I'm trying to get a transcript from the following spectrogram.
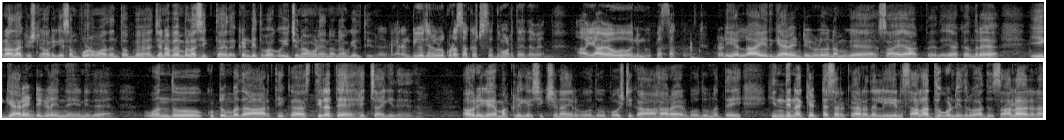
ರಾಧಾಕೃಷ್ಣ ಅವರಿಗೆ ಸಂಪೂರ್ಣವಾದಂಥ ಬೆ ಜನ ಬೆಂಬಲ ಸಿಗ್ತಾ ಇದೆ. ಖಂಡಿತವಾಗೂ ಈ ಚುನಾವಣೆಯನ್ನು ನಾವು ಗೆಲ್ತೀವಿ. ಗ್ಯಾರಂಟಿ ಯೋಜನೆಗಳು ಕೂಡ ಸಾಕಷ್ಟು ಸದ್ದು ಮಾಡ್ತಾ ಇದ್ದಾವೆ. ಆ, ಯಾವ್ಯಾವ ನಿಮಗೆ ಪ್ಲಸ್ ಆಗ್ತದೆ? ನೋಡಿ ಎಲ್ಲ ಐದು ಗ್ಯಾರಂಟಿಗಳು ನಮಗೆ ಸಹಾಯ ಆಗ್ತಾ ಇದೆ. ಯಾಕಂದರೆ ಈ ಗ್ಯಾರಂಟಿಗಳಿಂದ ಏನಿದೆ ಒಂದು ಕುಟುಂಬದ ಆರ್ಥಿಕ ಸ್ಥಿರತೆ ಹೆಚ್ಚಾಗಿದೆ ಇದು. ಅವರಿಗೆ ಮಕ್ಕಳಿಗೆ ಶಿಕ್ಷಣ ಇರ್ಬೋದು, ಪೌಷ್ಟಿಕ ಆಹಾರ ಇರ್ಬೋದು, ಮತ್ತು ಹಿಂದಿನ ಕೆಟ್ಟ ಸರ್ಕಾರದಲ್ಲಿ ಏನು ಸಾಲ ತೊಗೊಂಡಿದ್ರು ಅದು ಸಾಲನ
